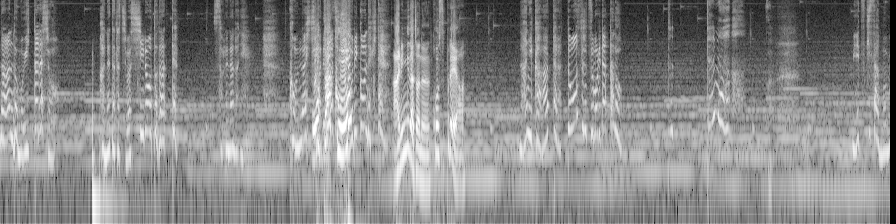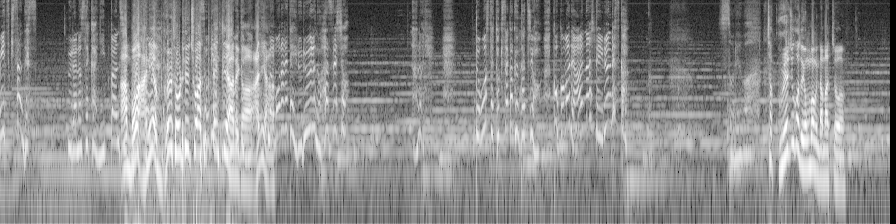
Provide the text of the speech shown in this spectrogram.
何度も言ったでしょあなたたちは素人だってそれなのにこんな人までオタクわざわざ乗り込んできて 아닙니다 저는 코스프레야 何かあったらどうするつもりだったのででも美月さんも美月さんです裏の世界に一般人 아 뭐 아니에요 뭘 소리를 좋아하는 ゾディアック 팬지야 の 내가 王家に 아니야 守られているルールのはずでしょなのにど うして時坂君たちをここまで案内しているんですかそれは 자 구해주고도 욕먹는다 맞죠?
